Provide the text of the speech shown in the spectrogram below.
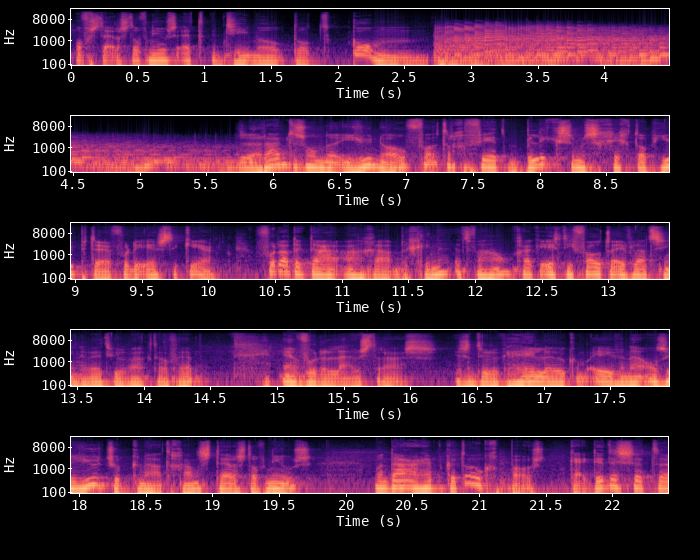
of sterrenstofnieuws.gmail.com. De ruimtesonde Juno fotografeert bliksemschichten op Jupiter voor de eerste keer. Voordat ik daaraan ga beginnen, het verhaal, ga ik eerst die foto even laten zien. Dan weten jullie waar ik het over heb. En voor de luisteraars is het natuurlijk heel leuk om even naar onze YouTube-kanaal te gaan, Sterrenstof Nieuws. Want daar heb ik het ook gepost. Kijk, dit is het, eh,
